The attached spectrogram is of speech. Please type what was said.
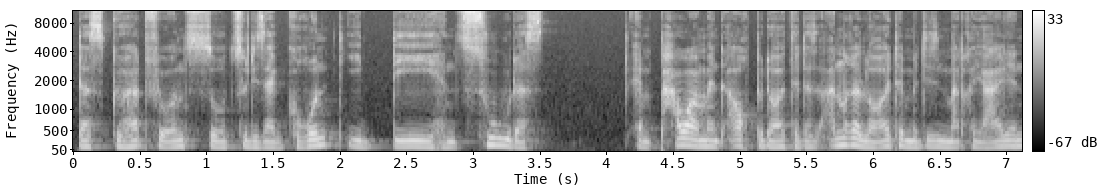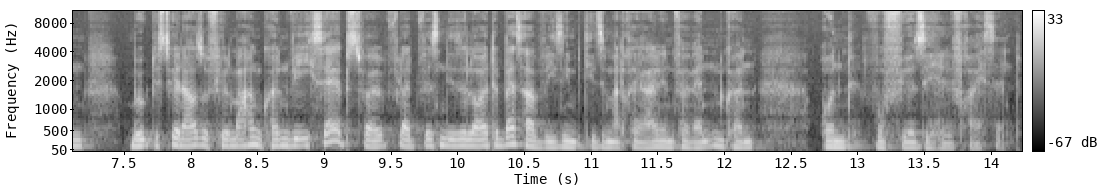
Das gehört für uns so zu dieser Grundidee hinzu, dass Empowerment auch bedeutet, dass andere Leute mit diesen Materialien möglichst genauso viel machen können wie ich selbst, weil vielleicht wissen diese Leute besser, wie sie diese Materialien verwenden können und wofür sie hilfreich sind.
